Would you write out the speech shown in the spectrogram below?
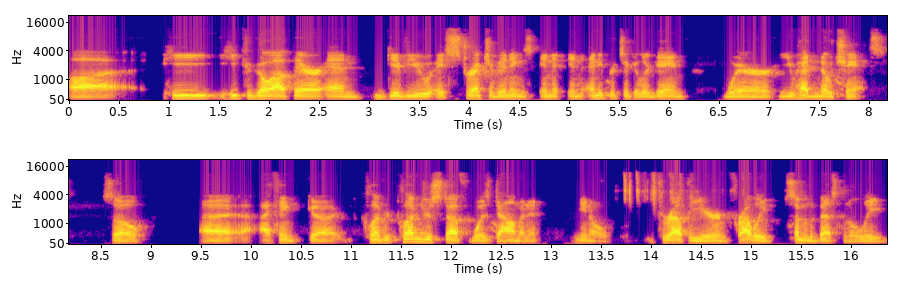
Uh, he he could go out there and give you a stretch of innings in in any particular game where you had no chance. So uh, I think uh, Clevinger's stuff was dominant, you know, throughout the year and probably some of the best in the league,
